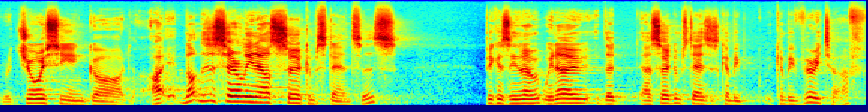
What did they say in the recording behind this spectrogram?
rejoicing in God. I, not necessarily in our circumstances, because you know, we know that our circumstances can be, can be very tough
